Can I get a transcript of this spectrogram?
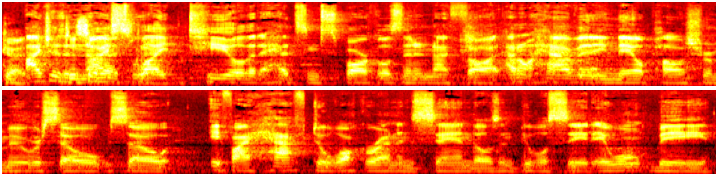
good. I chose Just a nice clear. light teal that had some sparkles in it, and I thought I don't have any nail polish remover, so so if I have to walk around in sandals and people see it, it won't be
